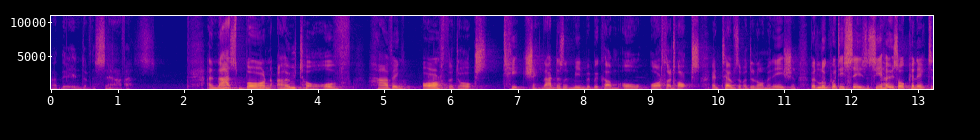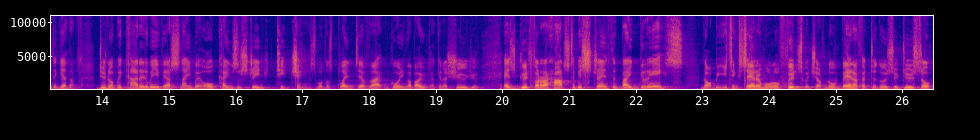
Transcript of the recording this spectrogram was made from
at the end of the service. And that's born out of having orthodox teaching. That doesn't mean we become all orthodox in terms of a denomination. But look what he says and see how it's all connected together. Do not be carried away, verse 9, by all kinds of strange teachings. Well, there's plenty of that going about, I can assure you. It's good for our hearts to be strengthened by grace not be eating ceremonial foods which are of no benefit to those who do so.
